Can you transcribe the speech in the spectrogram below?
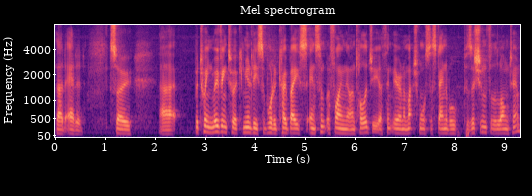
they'd added. So uh, between moving to a community-supported code base and simplifying the ontology, I think they're in a much more sustainable position for the long term.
